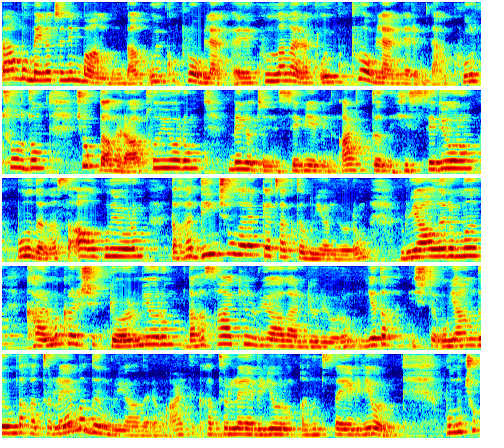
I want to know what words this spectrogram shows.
Ben bu melatonin bandından uyku problem e, kullanarak uyku problemlerimden kurtuldum. Çok daha rahat uyuyorum. Melatonin seviyemin arttığını hissediyorum. Bunu da nasıl algılıyorum? Daha dinç olarak yataktan uyanıyorum. Rüyalarımı karma karışık görmüyorum. Daha sakin rüyalar görüyorum. Ya da işte uyandığımda hatırlayamadığım rüyalarımı artık hatırlayabiliyorum, anımsayabiliyorum. Bunu çok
